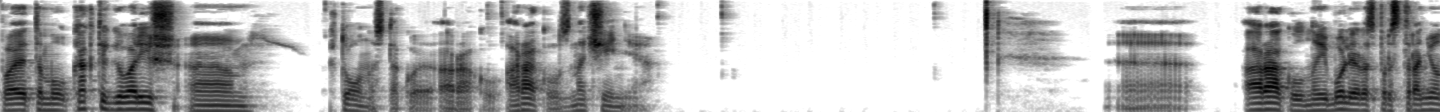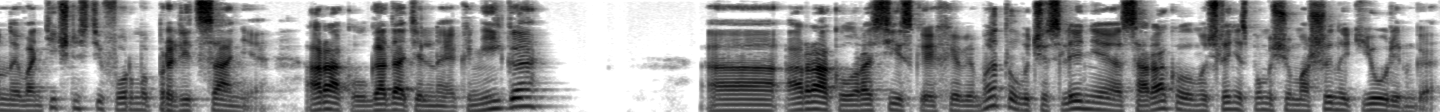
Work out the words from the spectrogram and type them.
поэтому, как ты говоришь, э, кто у нас такой оракул? Оракул, значение. Э, оракул – наиболее распространенная в античности форма прорицания. Оракул – гадательная книга, Оракул российская heavy metal, вычисление с оракулом, вычисление с помощью машины Тьюринга.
